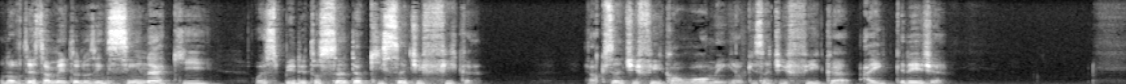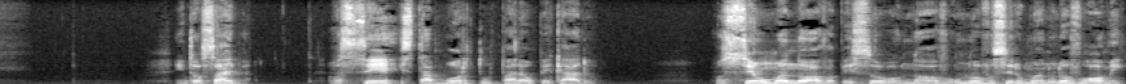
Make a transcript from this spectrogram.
O Novo Testamento nos ensina que o Espírito Santo é o que santifica, é o que santifica o homem, é o que santifica a igreja. Então saiba, você está morto para o pecado. Você é uma nova pessoa, um novo, um novo ser humano, um novo homem.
